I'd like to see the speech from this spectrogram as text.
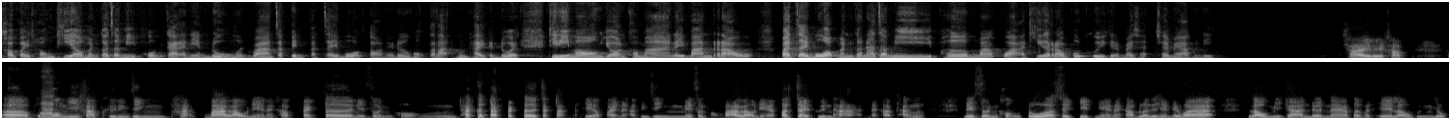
เข้าไปท่องเที่ยว มันก็จะมีผลการอันนี้ดูเหมือนว่าจะเป็นปัจจัยบวกต่อในเรื่องของตลาดหุ้นไทยกันด้วย ทีนี้มองย้อนเข้ามาในบ้านเรา ปัจจัยบวกมันก็น่าจะมีเพิ่มมากกว่าที่เราพูดคุยกันไหมใช่ไหมคะคุณนิกใช่เลยครับเอ่อผมมองงี้ครับ คือจริงๆ บ้านเราเนี่ยนะครับ factor ในส่วนของถ้าเกิดตัด factor จากต่างประเทศออกไปนะครับ จริงๆ ในส่วนของบ้านเราเนี่ย ปัจจัยพื้นฐานนะครับ ทั้ง ในส่วนของตัวเศรษฐกิจเนี่ยนะครับ เราจะเห็นได้ว่าเรามีการเดินหน้าเปิดประเทศเราเพิ่งยก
